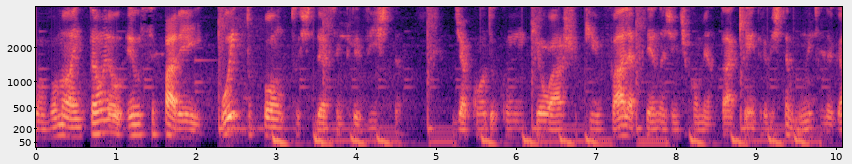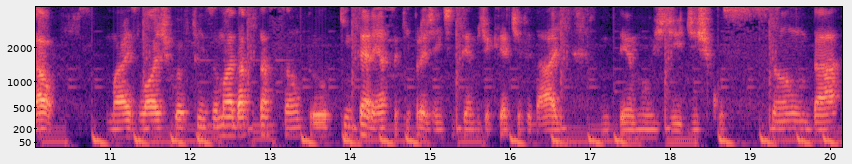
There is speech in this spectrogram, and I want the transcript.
Bom, vamos lá. Então eu, eu separei oito pontos dessa entrevista, de acordo com o que eu acho que vale a pena a gente comentar aqui. A entrevista é muito legal, mas lógico, eu fiz uma adaptação para o que interessa aqui para gente em termos de criatividade, em termos de discussão da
